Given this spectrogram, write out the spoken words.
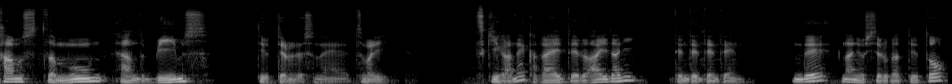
comes the moon and beams って言ってるんですねつまり月がね輝いている間に点々点々で何をしてるかっていうと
